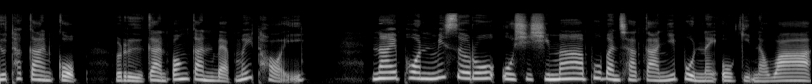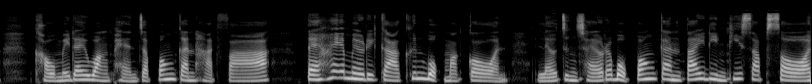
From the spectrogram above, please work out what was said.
ยุทธการกบ หรือการป้องกันแบบไม่ถอย นายพลมิสรุอุชิชิมะผู้บัญชาการญี่ปุ่นในโอกินาวาเขาไม่ได้วางแผนจะป้องกันหาดฟ้า แต่ให้อเมริกาขึ้นบกมาก่อน แล้วจึงใช้ระบบป้องกันใต้ดินที่ซับซ้อน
